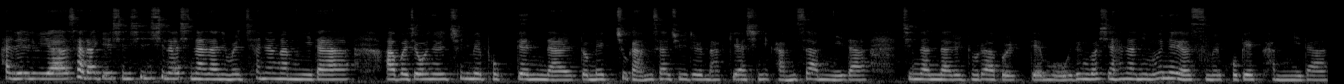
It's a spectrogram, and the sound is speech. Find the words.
할렐루야 살아계신 신신하신 하나님을 찬양합니다. 아버지 오늘 주님의 복된 날 또 맥주 감사주의를 맞게 하시니 감사합니다. 지난 날을 돌아볼 때 모든 것이 하나님 은혜였음을 고백합니다.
